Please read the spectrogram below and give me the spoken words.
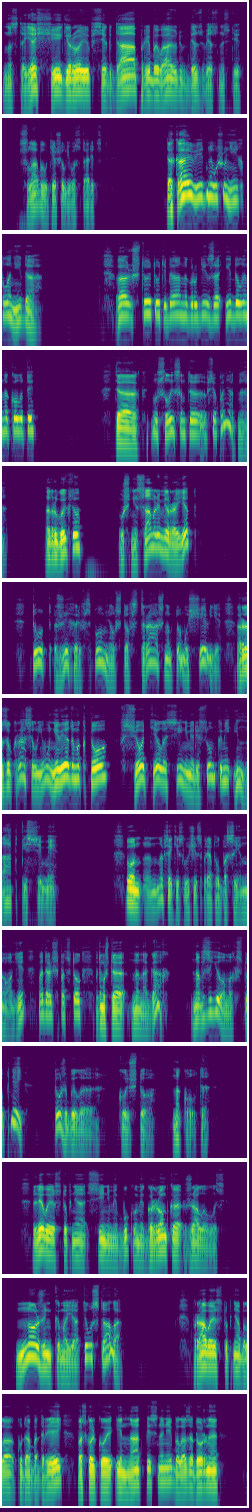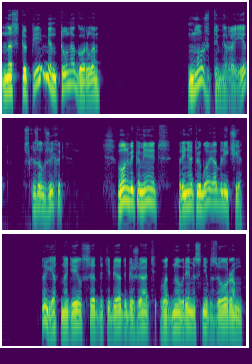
Настоящие герои всегда пребывают в безвестности. Слабо утешил его старец. Такая, видно, уж у них планида. А что это у тебя на груди за идолы наколоты? Так, ну, с лысым-то все понятно. А другой кто? Уж не сам ли мироед? Тут Жихарь вспомнил, что в страшном том ущелье разукрасил ему неведомо кто все тело синими рисунками и надписями. Он э, на всякий случай спрятал босые ноги подальше под стол, потому что на ногах, на взъемах ступней тоже было кое-что наколото. Левая ступня синими буквами громко жаловалась. «Ноженька моя, ты устала!» Правая ступня была куда бодрей, поскольку и надпись на ней была задорная «Наступи менту на горло». «Может, и мироед», — сказал Жихарь. «Он ведь умеет принять любое обличье. Но я надеялся до тебя добежать в одно время с невзором.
